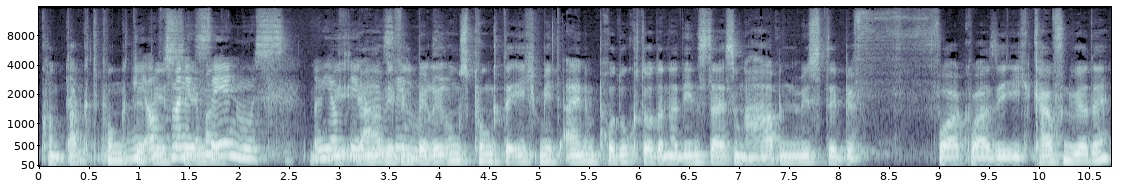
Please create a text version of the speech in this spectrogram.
Kontaktpunkte. wie oft man es jemand- sehen muss. Wie oft Wie, ja, es wie viele sehen muss. Berührungspunkte ich mit einem Produkt oder einer Dienstleistung haben müsste, bevor quasi ich kaufen würde.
